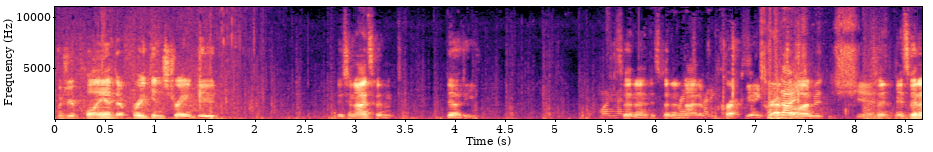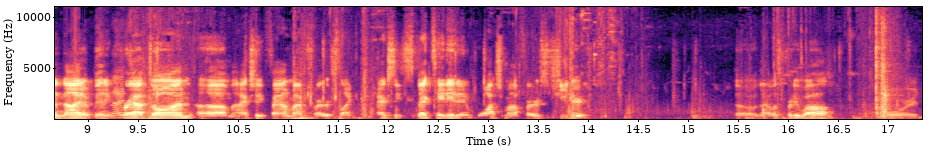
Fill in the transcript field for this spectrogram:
What's your plan to freaking stream, dude? Dude, tonight's been nutty. One It's been a, it's been a night of crap close. getting crapped on. It's been, it's been a night of getting Nice. crapped on. Um, I actually found my first, like, actually spectated and watched my first cheater. So that was pretty wild. Forward.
